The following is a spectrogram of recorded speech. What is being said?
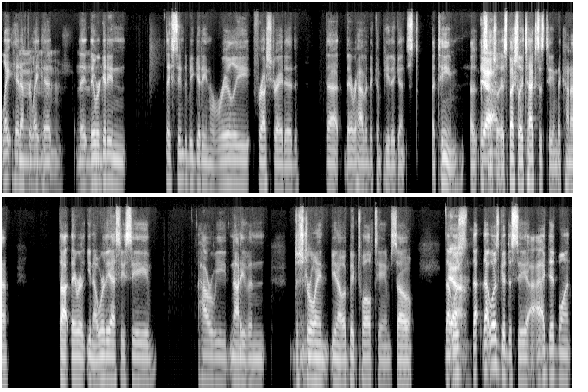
late hit after late hit. mhm, They they were mhm. getting they seemed to be getting really frustrated that they were having to compete against a team uh, Yeah. essentially, especially a Texas team. They kind of thought they were, you know, we're the SEC. How are we not even Mm-hmm. destroying, you know, a Big 12 team? So that was that that was good to see. I, I did want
